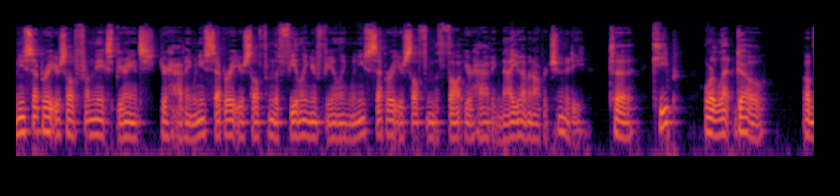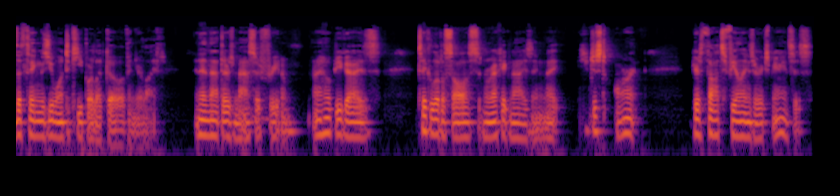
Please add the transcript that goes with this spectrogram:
When you separate yourself from the experience you're having, when you separate yourself from the feeling you're feeling, when you separate yourself from the thought you're having, now you have an opportunity to keep or let go of the things you want to keep or let go of in your life. And in that, there's massive freedom. I hope you guys take a little solace in recognizing that you just aren't your thoughts, feelings, or experiences.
